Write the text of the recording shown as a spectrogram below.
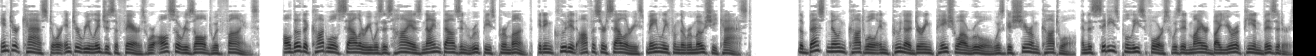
Inter-caste or inter-religious affairs were also resolved with fines. Although the Kotwal's salary was as high as 9,000 rupees per month, it included officer salaries mainly from the Ramoshi caste. The best-known Kotwal in Pune during Peshwa rule was Ghashiram Kotwal, and the city's police force was admired by European visitors.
